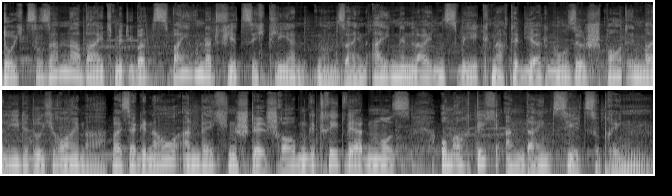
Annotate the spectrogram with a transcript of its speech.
Durch Zusammenarbeit mit über 240 Klienten und seinen eigenen Leidensweg nach der Diagnose Sportinvalide durch Rheuma weiß er genau, an welchen Stellschrauben gedreht werden muss, um auch dich an dein Ziel zu bringen.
